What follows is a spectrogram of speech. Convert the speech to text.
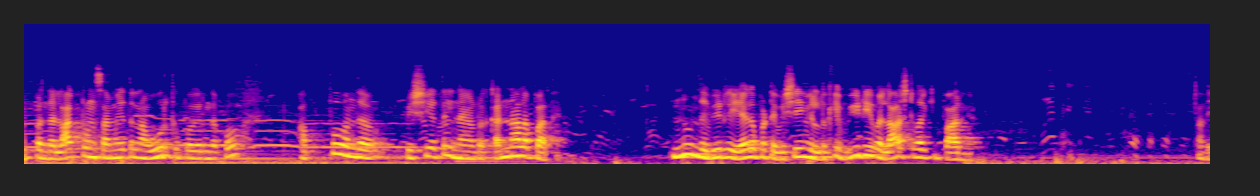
இப்போ இந்த லாக்டவுன் சமயத்தில் நான் ஊருக்கு போயிருந்தப்போ அப்போது அந்த விஷயத்தை நான் என்னோடய கண்ணால் பார்த்தேன். இன்னும் இந்த வீடியோ ஏகப்பட்ட விஷயங்கள் இருக்குது வீடியோவை லாஸ்ட் வரைக்கும் பாருங்கள் அது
